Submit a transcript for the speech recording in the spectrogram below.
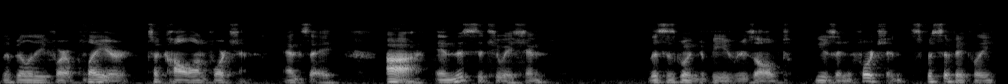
the ability for a player to call on fortune and say, ah, in this situation, this is going to be resolved using fortune, specifically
